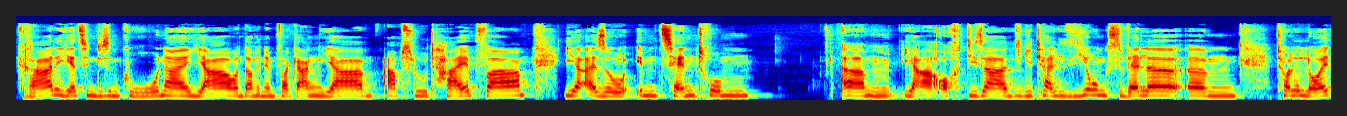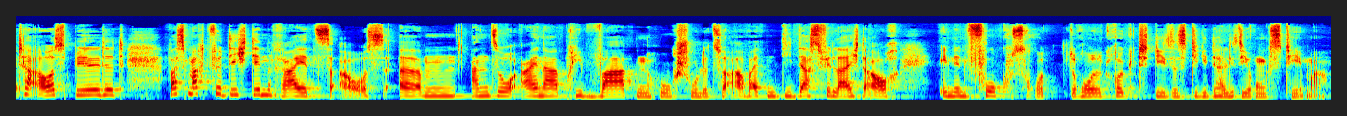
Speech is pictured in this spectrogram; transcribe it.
gerade jetzt in diesem Corona-Jahr und auch in dem vergangenen Jahr absolut Hype war. Ihr also im Zentrum ähm, ja auch dieser Digitalisierungswelle ähm, tolle Leute ausbildet. Was macht für dich den Reiz aus, ähm, an so einer privaten Hochschule zu arbeiten, die das vielleicht auch in den Fokus rückt, dieses Digitalisierungsthema?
